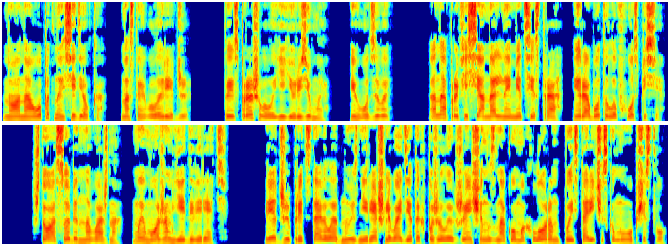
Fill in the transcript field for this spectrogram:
«Но она опытная сиделка», — настаивала Реджи. «Ты спрашивала ее резюме и отзывы?» «Она профессиональная медсестра и работала в хосписе. Что особенно важно, мы можем ей доверять. Реджи представила одну из неряшливо одетых пожилых женщин, знакомых Лорен по историческому обществу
